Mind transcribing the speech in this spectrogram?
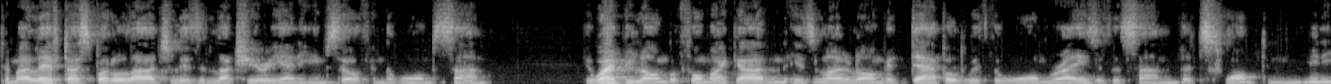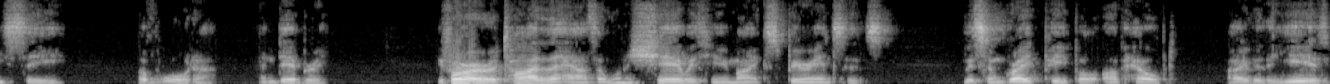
To my left, I spot a large lizard luxuriating himself in the warm sun. It won't be long before my garden is no longer dappled with the warm rays of the sun, but swamped in a mini sea of water and debris. Before I retire to the house, I want to share with you my experiences with some great people I've helped over the years.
